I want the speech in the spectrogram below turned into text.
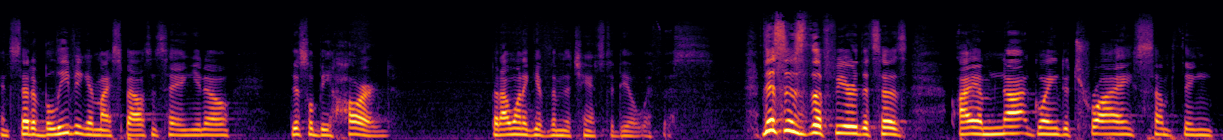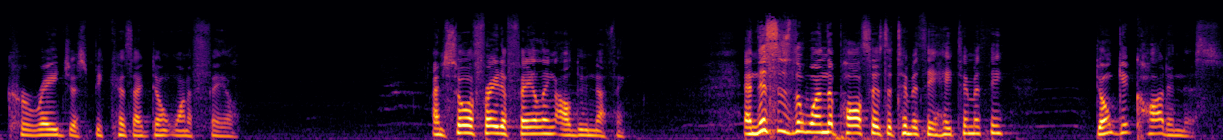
Instead of believing in my spouse and saying, you know, this will be hard, but I want to give them the chance to deal with this. This is the fear that says, I am not going to try something courageous because I don't want to fail. I'm so afraid of failing, I'll do nothing. And this is the one that Paul says to Timothy Hey, Timothy, don't get caught in this.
